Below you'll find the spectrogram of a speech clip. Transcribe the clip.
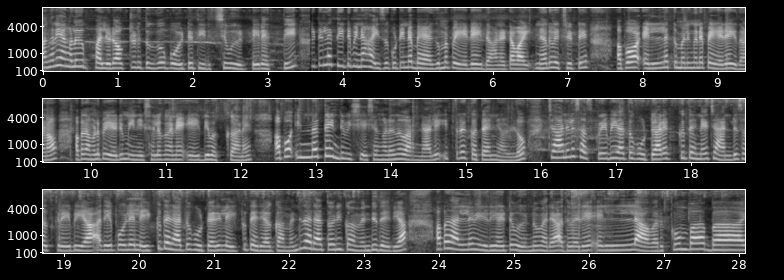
അങ്ങനെ ഞങ്ങൾ പല്ലു ഡോക്ടറെ അടുത്തേക്ക് പോയിട്ട് തിരിച്ച് വീട്ടിലെത്തി. വീട്ടിലെത്തിയിട്ട് പിന്നെ ഹൈസക്കുട്ടീന്റെ ബാഗുമ്മ പേര് എഴുതാണ് കേട്ടോ. വൈറ്റ്നർ വെച്ചിട്ട് അപ്പോൾ എല്ലാത്തുമ്മലും ഇങ്ങനെ പേര് എഴുതണം. അപ്പോൾ നമ്മൾ പേരും ഇനീഷ്യലൊക്കെ ഇങ്ങനെ എഴുതി വെക്കുകയാണ് അപ്പോൾ ഇന്നത്തെ എന്റെ വിശേഷങ്ങൾ എന്ന് പറഞ്ഞാൽ ഇത്രയൊക്കെ തന്നെയുള്ളൂ ചാനൽ സബ്സ്ക്രൈബ് ചെയ്യാത്ത കൂട്ടുകാരൊക്കെ തന്നെ ചാനൽ സബ്സ്ക്രൈബ് ചെയ്യുക അതേപോലെ ലൈക്ക് തരാത്ത കൂട്ടുകാർ ലൈക്ക് തരിക കമന്റ് തരാത്തവർ കമന്റ് തരിക അപ്പോൾ നല്ല വീഡിയോ ആയിട്ട് വീണ്ടും വരാം. അതുവരെ എല്ലാവർക്കും ബൈ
